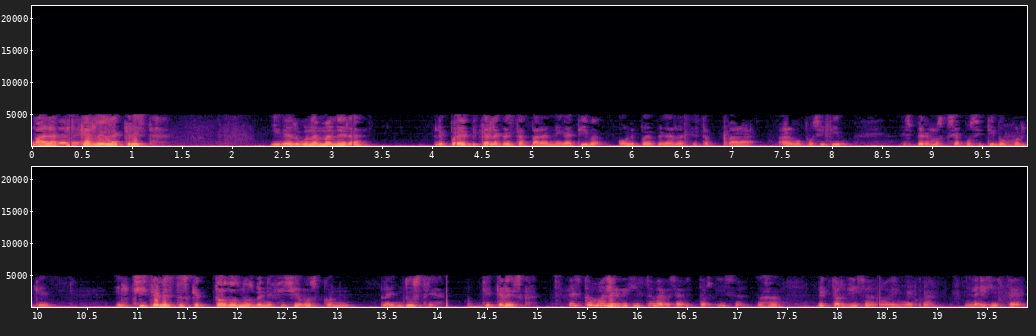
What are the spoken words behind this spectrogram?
para picarle la cresta y de alguna manera le puede picar la cresta para negativa o le puede pegar la cresta para algo positivo. Esperemos que sea positivo porque el chiste de esto es que todos nos beneficiemos con la industria, que crezca. Es como le dijiste una vez a Víctor Guisa. Ajá. Víctor Guisa no dibuja. Le dijiste,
